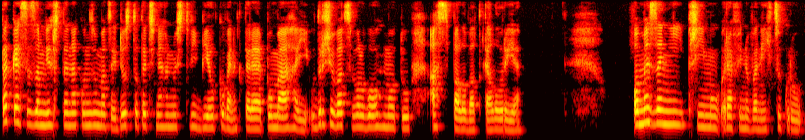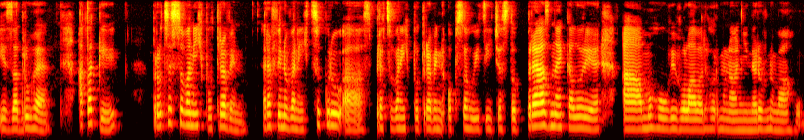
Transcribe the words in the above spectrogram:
Také se zaměřte na konzumaci dostatečného množství bílkovin, které pomáhají udržovat svalovou hmotu a spalovat kalorie. Omezení příjmu rafinovaných cukrů je za druhé a taky procesovaných potravin, rafinovaných cukrů a zpracovaných potravin obsahující často prázdné kalorie a mohou vyvolávat hormonální nerovnováhu.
